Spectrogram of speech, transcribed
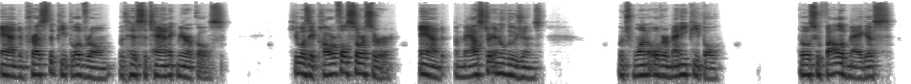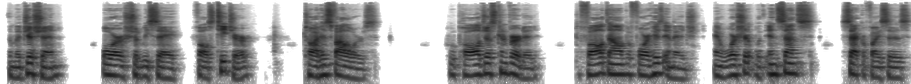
and impressed the people of Rome with his satanic miracles. He was a powerful sorcerer and a master in illusions, which won over many people. Those who followed Magus, the magician, or should we say, false teacher, taught his followers, who Paul just converted, to fall down before his image and worship with incense, sacrifices,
